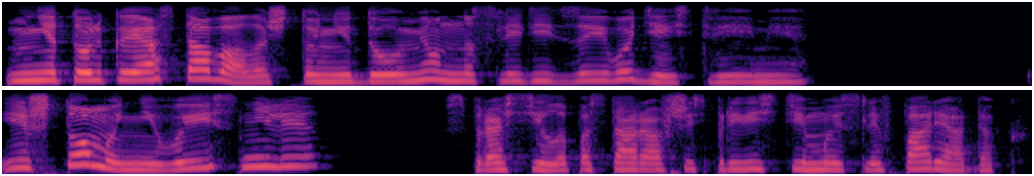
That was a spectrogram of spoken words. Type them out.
Мне только и оставалось, что недоуменно следить за его действиями. «И что мы не выяснили?» — спросила, постаравшись привести мысли в порядок.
